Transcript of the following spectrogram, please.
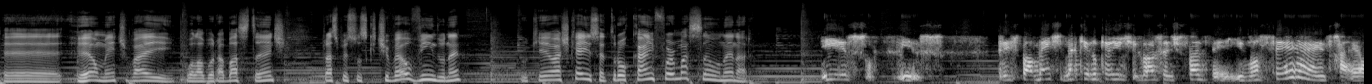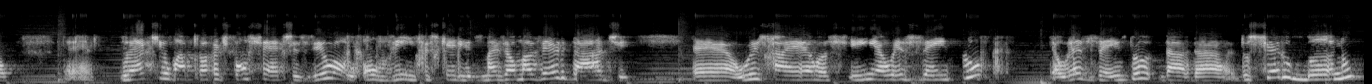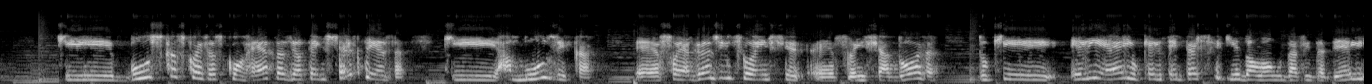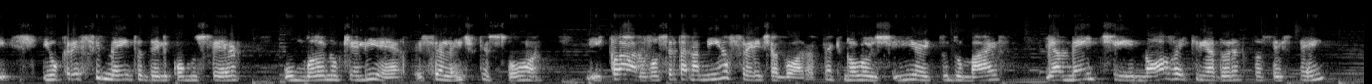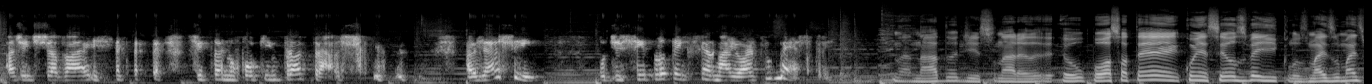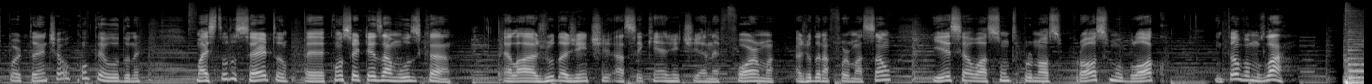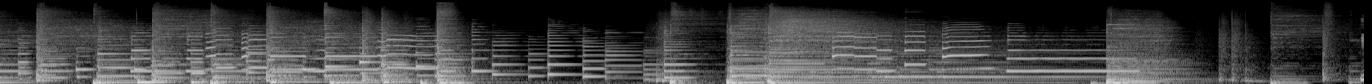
É, realmente vai colaborar bastante para as pessoas que estiver ouvindo, né? Porque eu acho que é isso, é trocar informação, né, Nara? Isso, isso. Principalmente daquilo que a gente gosta de fazer. E você, Israel, é, não é aqui uma troca de confetes, viu, ouvintes queridos, mas é uma verdade. É, o Israel, assim, é o exemplo, é o exemplo da, da, do ser humano que busca as coisas corretas. Eu tenho certeza que a música é, foi a grande influência, é, influenciadora do que ele é e o que ele tem perseguido ao longo da vida dele e o crescimento dele como ser humano que ele é. Excelente pessoa. E claro, você está na minha frente agora, tecnologia e tudo mais, e a mente nova e criadora que vocês têm, a gente já vai ficando um pouquinho para trás. Mas é assim, o discípulo tem que ser maior que o mestre. Nada disso, Nara. Eu posso até conhecer os veículos, mas o mais importante é o conteúdo, né? Mas tudo certo, é, com certeza a música ela ajuda a gente a ser quem a gente é, né? Forma, ajuda na formação. E esse é o assunto para o nosso próximo bloco. Então vamos lá?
